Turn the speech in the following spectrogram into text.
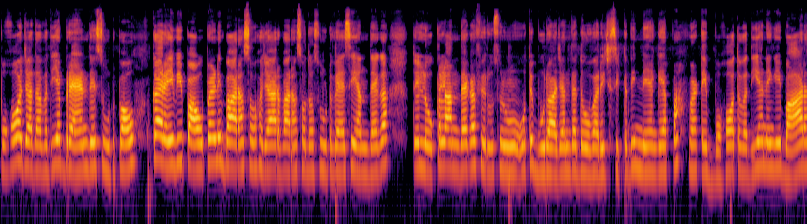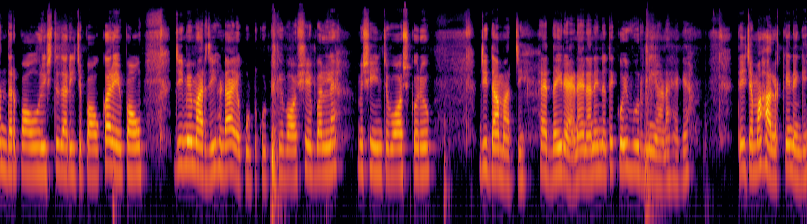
ਬਹੁਤ ਜ਼ਿਆਦਾ ਵਧੀਆ ਬ੍ਰਾਂਡ ਦੇ ਸੂਟ ਪਾਓ। ਘਰੇ ਵੀ ਪਾਓ ਭੈਣੇ 1200 1000 1200 ਦਾ ਸੂਟ ਵੈਸੇ ਆਂਦਾ ਹੈਗਾ ਤੇ ਲੋਕਲ ਆਂਦਾ ਹੈਗਾ, ਫਿਰ ਉਸ ਨੂੰ ਉਹ ਤੇ ਬੁਰਾ ਆ ਜਾਂਦਾ। ਦੋ ਵਾਰੀ ਚ ਸਿੱਟ ਦਿੰਨੇ ਆਂਗੇ ਆਪਾਂ ਬਟ ਇਹ ਬਹੁਤ ਵਧੀਆ ਨੇਗੇ। ਬਾਹਰ ਅੰਦਰ ਪਾਓ, ਰਿਸ਼ਤੇਦਾਰੀ ਚ ਪਾਓ, ਘਰੇ ਪਾਓ, ਜਿਵੇਂ ਮਰਜ਼ੀ ਹੰਡਾਇਓ ਕੁੱਟ-ਕੁੱਟ ਕੇ ਵਾਸ਼ੇਬਲ ਨੇ ਮਸ਼ੀਨ ਚ ਵਾਸ਼ ਕਰਿਓ, ਜਿੱਦਾਂ ਮਰਜ਼ੀ। ਐਦਾਂ ਹੀ ਰਹਿਣਾ ਇਹਨਾਂ ਨੇ, ਇਹਨਾਂ ਤੇ ਕੋਈ ਬੁਰ ਨਹੀਂ ਆਣਾ ਹੈਗਾ। ਤੇ ਜਮਾ ਹਲਕੇ ਨੇਗੇ,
